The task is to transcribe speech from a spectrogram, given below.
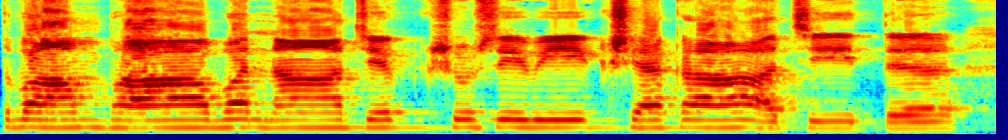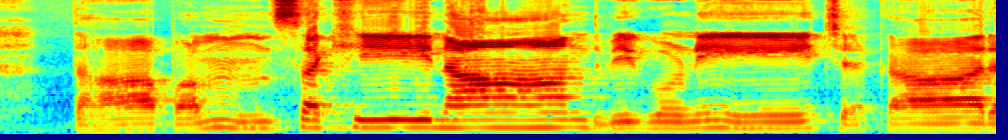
త్వాం భావనా చక్షుషి వీక్షకాచిత్ తాపం సఖీనాన్ ద్విగుణీచకార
